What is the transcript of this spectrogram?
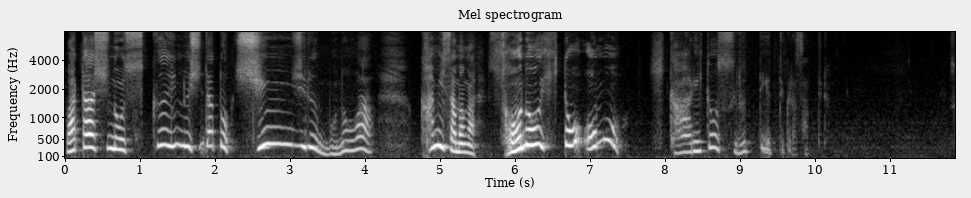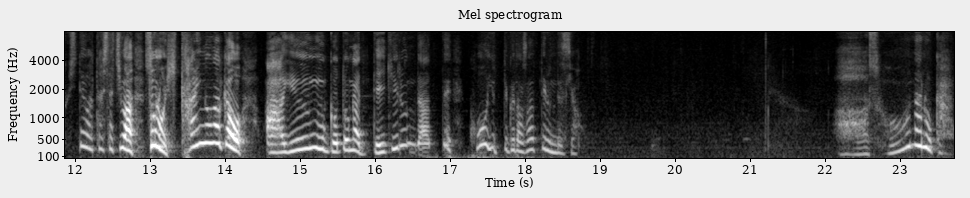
私の救い主だと信じる者は神様がその人をも光とするって言ってくださってるそして私たちはその光の中を歩むことができるんだってこう言ってくださってるんですよ。ああそうなのか。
